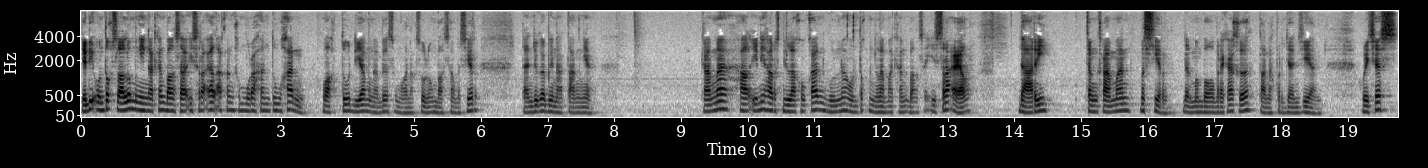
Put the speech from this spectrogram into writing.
Jadi untuk selalu mengingatkan bangsa Israel akan kemurahan Tuhan waktu dia mengambil semua anak sulung bangsa Mesir dan juga binatangnya. Karena hal ini harus dilakukan guna untuk menyelamatkan bangsa Israel dari cengkraman Mesir dan membawa mereka ke tanah perjanjian. Which is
